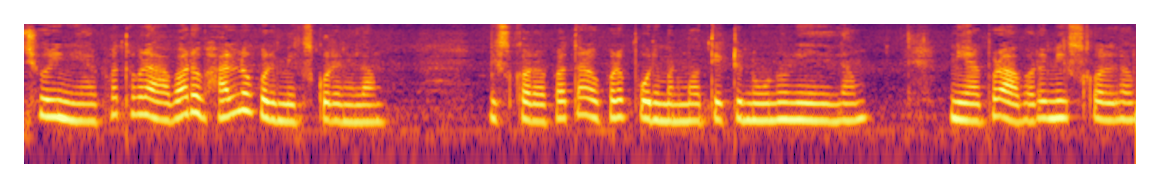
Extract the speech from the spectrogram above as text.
ছড়িয়ে নেওয়ার পর তারপরে আবারও ভালো করে মিক্স করে নিলাম। মিক্স করার পর তার উপরে পরিমাণ মতো একটু নুনও নিয়ে নিলাম। নেওয়ার পর আবারও মিক্স করলাম।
